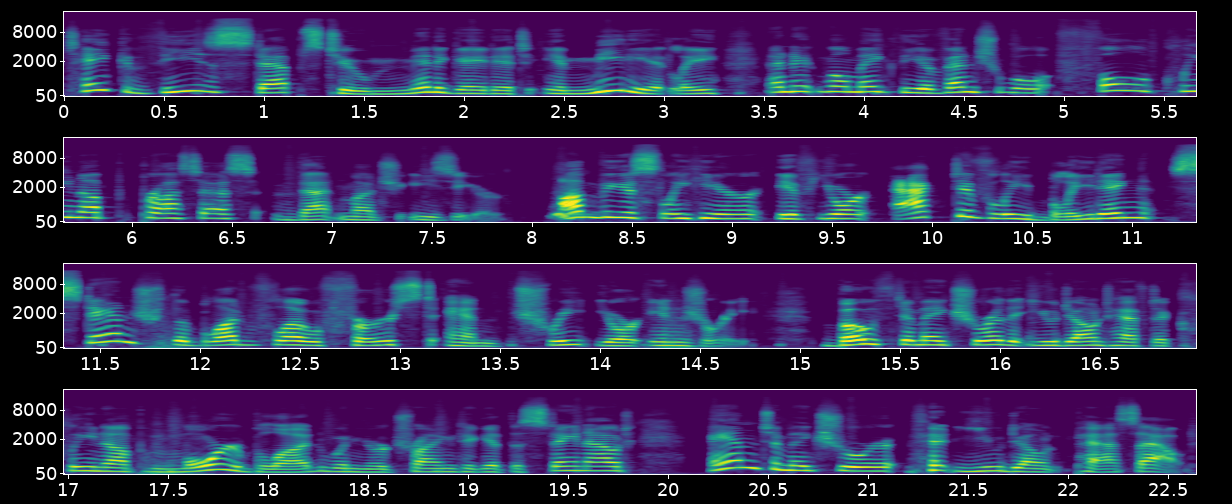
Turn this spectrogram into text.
take these steps to mitigate it immediately, and it will make the eventual full cleanup process that much easier. Obviously here, if you're actively bleeding, stanch the blood flow first and treat your injury, both to make sure that you don't have to clean up more blood when you're trying to get the stain out, and to make sure that you don't pass out.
